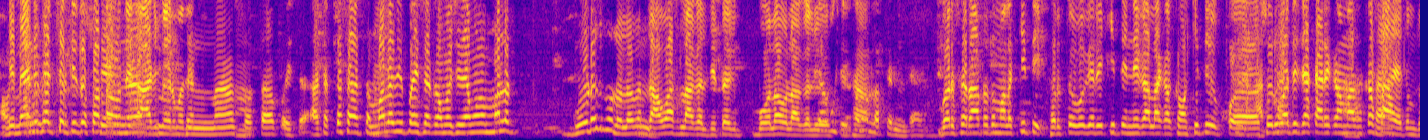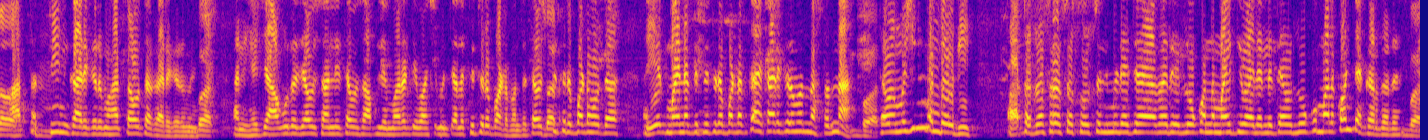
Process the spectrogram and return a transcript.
ते मॅन्युफॅक्चर तिथं स्वतः होते त्यांना- अजमेरमध्ये त्यांना स्वतः पैसा आता कसं असतं मला बी पैसा कमवायचा त्यामुळे मला गोडच बोलावं लागेल. जावाच लागेल तिथं बोलावं लागेल व्यवस्थित हा. बरं सर आता तुम्हाला किती खर्च वगैरे किती निघाला का किंवा किती सुरुवातीच्या कार्यक्रमाचा कसा आहे तुमचा? आता तीन कार्यक्रम हा चौथा कार्यक्रम आहे. आणि ह्याच्या अगोदर ज्यावेळेस आणले त्यावेळेस आपली मराठी भाषेमध्ये त्याला पित्रपाठ म्हणतात. त्यावेळेस बरं. पित्रपाठ होता. एक महिन्यात पित्रपाठात काय कार्यक्रमच नसतात ना. बरं. त्यामुळे मशीन बंद होती. आता जसं जसं सोशल मीडियाच्या आधारे लोकांना माहिती व्हायला लागले त्यावेळेस लोक मला कॉन्टॅक्ट करतात. बर.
